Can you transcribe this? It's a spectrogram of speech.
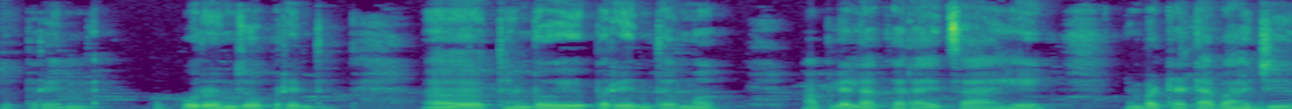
तोपर्यंत पुरण जोपर्यंत थंड होईपर्यंत मग आपल्याला करायचं आहे बटाटा भाजी.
